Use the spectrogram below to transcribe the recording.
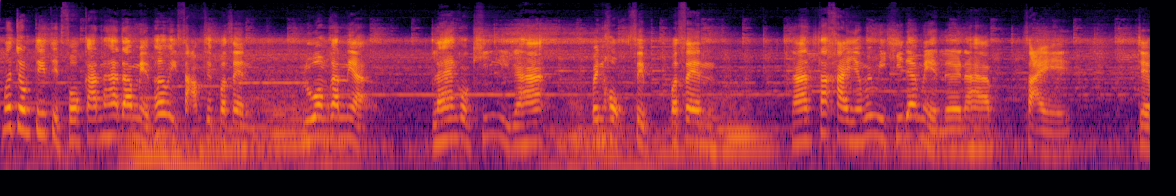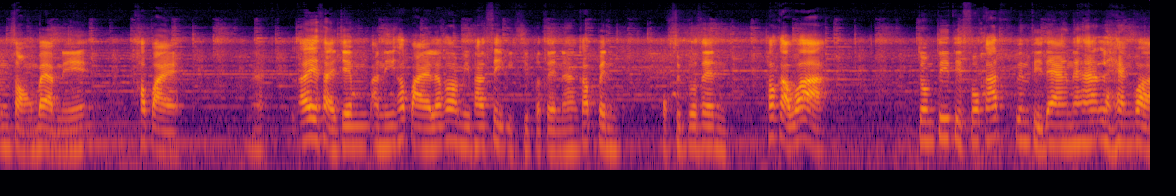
เมื่อโจมตีติดโฟกัสนะฮะ ดาเมจเพิ่มอีก 30%รวมกันเนี่ย แรงกว่าคีอีกนะฮะ เป็น 60% นะถ้าใครยังไม่มีคีดาเมจเลยนะครับ ใส่เจม2แบบนี้เข้าไปนะไอ้ใส่เจมอันนี้เข้าไปแล้วก็มีพาสซีฟอีก 10%นะฮะก็เป็น 60%เท่ากับว่าโจมตีติดโฟกัสเป็นสีแดงนะฮะ แรงกว่า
